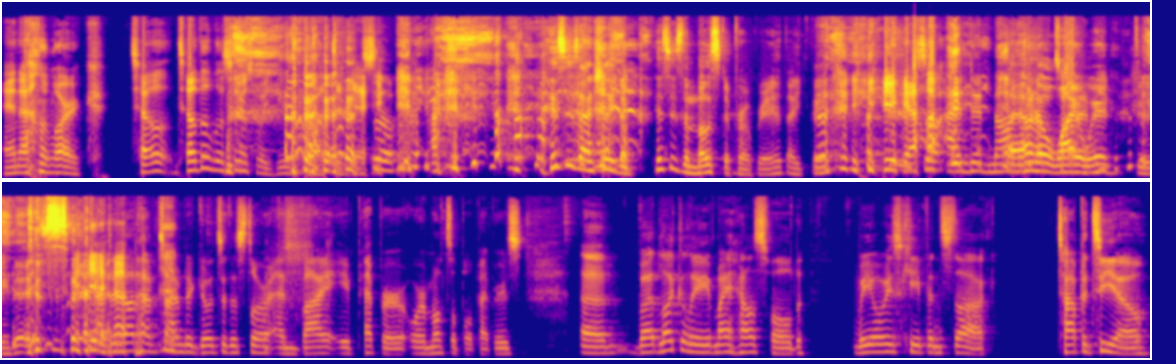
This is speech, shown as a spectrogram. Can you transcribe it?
And Alan Mark, tell tell the listeners what you bought today. so this is actually the this is the most appropriate i think yeah. so I did not. I don't know why time- we're doing this. I did not have time to go to the store and buy a pepper or multiple peppers. Um, but luckily, my household, we always keep in stock Tapatio,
